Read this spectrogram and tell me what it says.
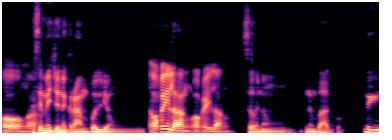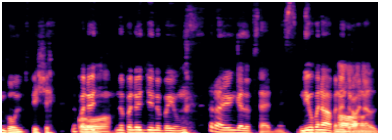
Oo nga. Kasi medyo nag-rumble yung Okay lang, okay lang. So, nung, nung bago. Naging goldfish eh. Napanood, Oo. napanood yun na ba yung Triangle of Sadness? Hindi mo pa napapanood, Oo. Ronald?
